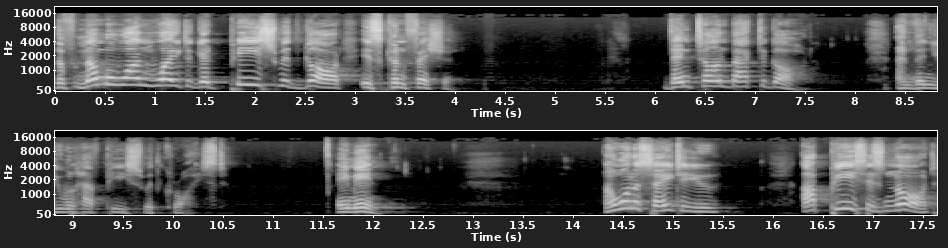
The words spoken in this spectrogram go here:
the number one way to get peace with God is confession. Then turn back to God and then you will have peace with Christ. Amen. I want to say to you, our peace is not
